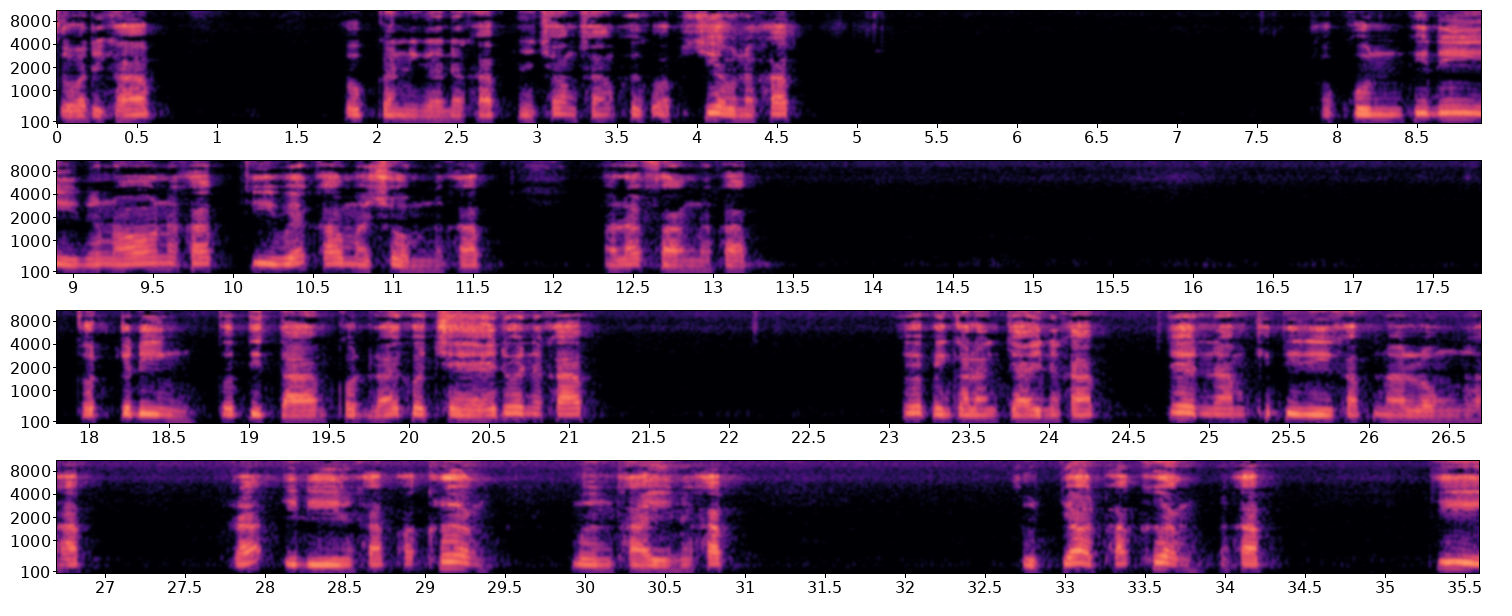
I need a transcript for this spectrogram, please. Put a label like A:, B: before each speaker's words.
A: สวัสดีครับ พบกันอีกแล้วนะครับ ในช่องช้างเผือกออฟฟิเชียลนะครับ ขอบคุณพี่นี่น้องๆนะครับ ที่แวะเข้ามาชมนะครับ มารับฟังนะครับ กดกระดิ่งกดติดตามกดไลค์กดแชร์ให้ด้วยนะครับ เพื่อเป็นกำลังใจนะครับได้นำคลิปดีๆครับมาลงนะครับ พระดีๆนะครับพระเครื่อง เมืองไทยนะครับ สุดยอดพระเครื่องนะครับ ที่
